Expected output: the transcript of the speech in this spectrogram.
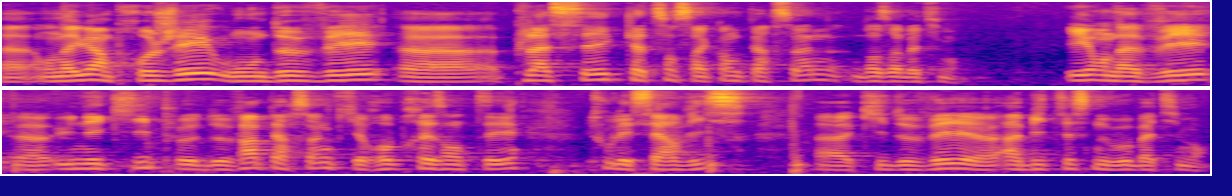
On a eu un projet où on devait placer 450 personnes dans un bâtiment. Et on avait euh, une équipe de 20 personnes qui représentaient tous les services euh, qui devaient euh, habiter ce nouveau bâtiment.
